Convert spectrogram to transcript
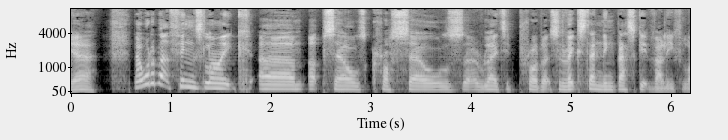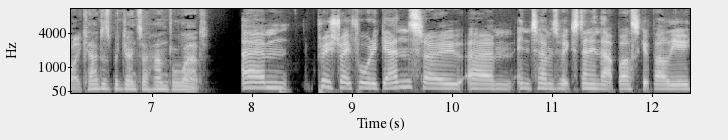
Yeah. Now, what about things like um, upsells, cross sells, uh, related products, sort of extending basket value for like? How does Magento handle that? Um, pretty straightforward again. So um, in terms of extending that basket value,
